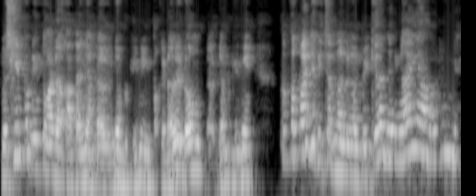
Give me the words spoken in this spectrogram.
meskipun itu ada katanya dalilnya begini pakai dalil dong dalilnya begini. Tetap aja dicerna dengan pikiran jadi ngayal ujungnya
